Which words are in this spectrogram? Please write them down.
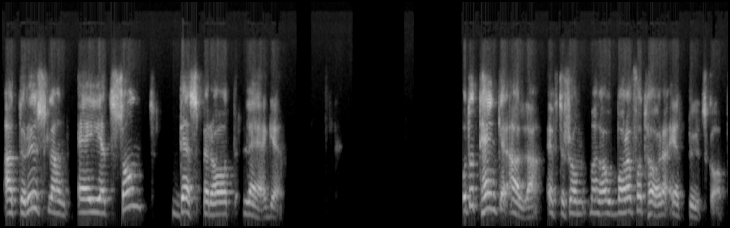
att Ryssland är i ett sånt desperat läge. Och då tänker alla, eftersom man har bara fått höra ett budskap,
